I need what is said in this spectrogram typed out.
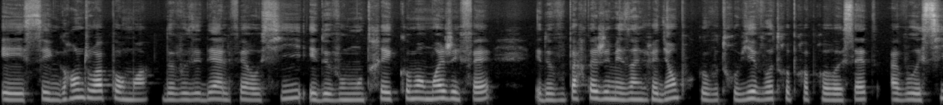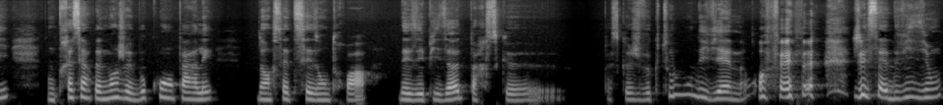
Et c'est une grande joie pour moi de vous aider à le faire aussi et de vous montrer comment moi j'ai fait et de vous partager mes ingrédients pour que vous trouviez votre propre recette à vous aussi. Donc très certainement, je vais beaucoup en parler dans cette saison 3 des épisodes parce que parce que je veux que tout le monde y vienne. En fait, j'ai cette vision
